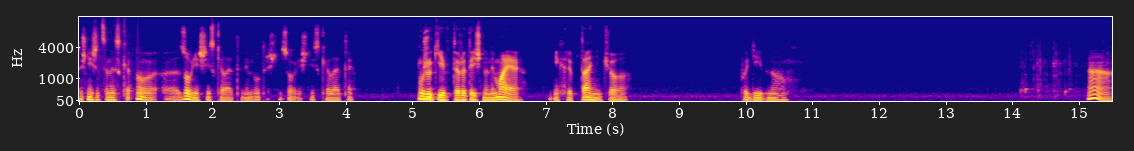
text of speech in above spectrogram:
Точніше, це не скелети. Ну, е, зовнішні скелети, не внутрішні, зовнішні скелети. У жуків теоретично немає ні хребта, нічого подібного. А.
